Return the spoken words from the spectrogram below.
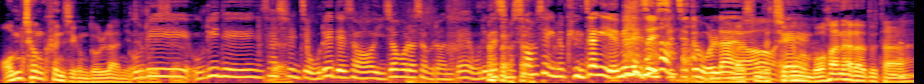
엄청 큰 지금 논란이 되고 우리 있어요. 우리는 사실 네. 이제 오래돼서 잊어버려서 그런데 우리가 지금 수험생이면 굉장히 예민해져 있을지도 몰라요. 맞습니다. 지금은 예. 뭐 하나라도 다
